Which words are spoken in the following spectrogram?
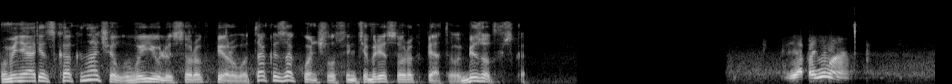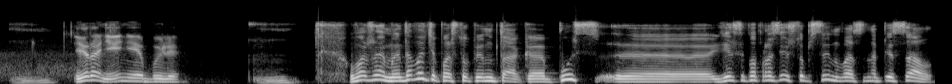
У меня отец как начал в июле 41-го, так и закончил в сентябре 45-го, без отпуска. Я понимаю. И ранения были. Уважаемые, давайте поступим так. Э, Пусть, э, если попросить, чтобы сын вас написал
